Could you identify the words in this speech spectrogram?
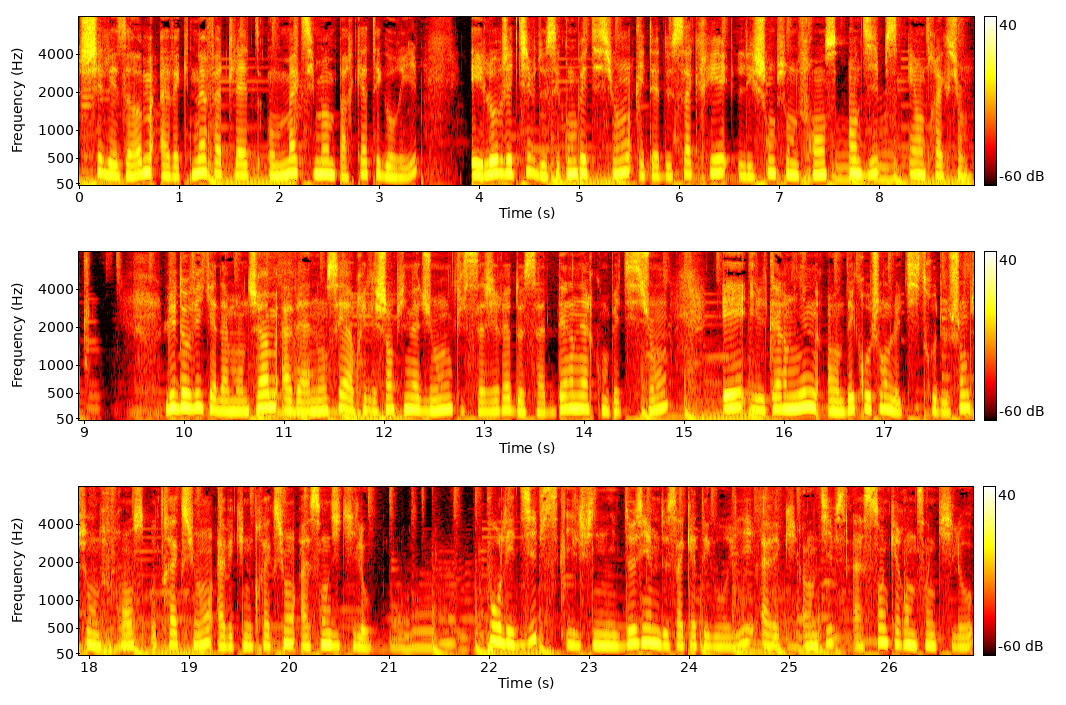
chez les hommes, avec neuf athlètes au maximum par catégorie. Et l'objectif de ces compétitions était de sacrer les champions de France en dips et en traction. Ludovic Adamantium avait annoncé après les championnats du monde qu'il s'agirait de sa dernière compétition et il termine en décrochant le titre de champion de France aux tractions avec une traction à 110 kg. Pour les dips, il finit deuxième de sa catégorie avec un dips à 145 kg.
